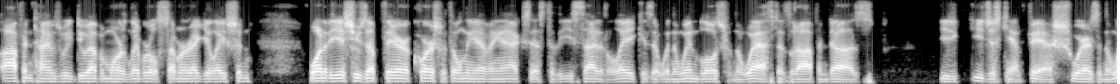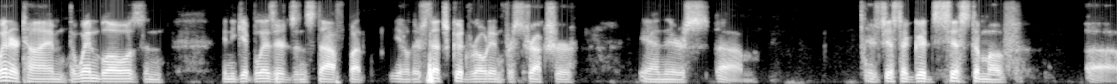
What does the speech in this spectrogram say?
oftentimes we do have a more liberal summer regulation. One of the issues up there, of course, with only having access to the east side of the lake, is that when the wind blows from the west, as it often does, you you just can't fish. Whereas in the wintertime, the wind blows and and you get blizzards and stuff. But you know, there's such good road infrastructure, and there's um, there's just a good system of uh,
